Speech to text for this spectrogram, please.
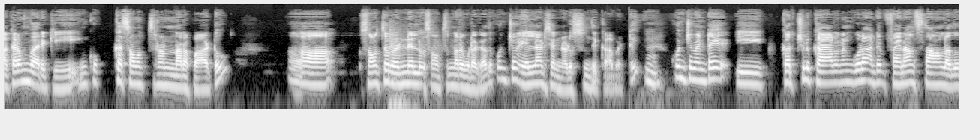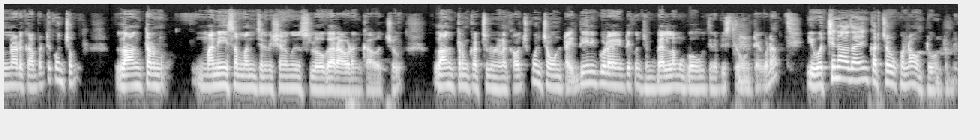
మకరం వారికి ఇంకొక సంవత్సరంన్నర పాటు సంవత్సరం రెండు నెలలు సంవత్సరంన్నర కూడా కాదు కొంచెం ఏళ్ళనాటి శని నడుస్తుంది కాబట్టి. కొంచెం అంటే ఈ ఖర్చుల కారణం కూడా అంటే ఫైనాన్స్ స్థానంలో అది ఉన్నాడు కాబట్టి కొంచెం లాంగ్ టర్మ్ మనీ సంబంధించిన విషయాలు కొంచెం స్లోగా రావడం కావచ్చు లాంగ్ టర్మ్ ఖర్చులు ఉండడం కావచ్చు కొంచెం ఉంటాయి దీనికి కూడా ఏంటి కొంచెం బెల్లం గోవు తినిపిస్తూ ఉంటే కూడా ఈ వచ్చిన ఆదాయం ఖర్చు అవ్వకుండా ఉంటూ ఉంటుంది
